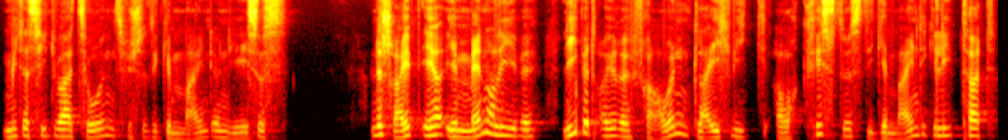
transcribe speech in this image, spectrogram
mit der Situation zwischen der Gemeinde und Jesus. Und da schreibt er, ihr Männerliebe, liebet eure Frauen, gleich wie auch Christus die Gemeinde geliebt hat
